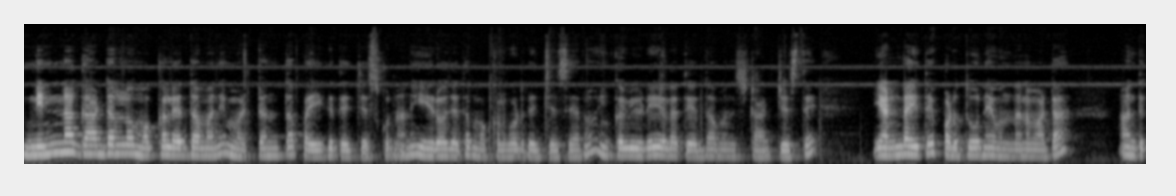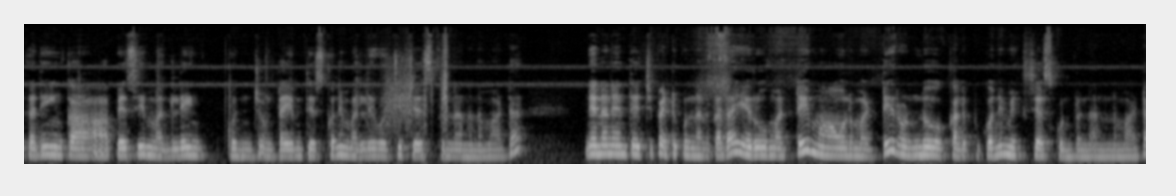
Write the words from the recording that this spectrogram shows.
నిన్న గార్డెన్లో మొక్కలు వేద్దామని మట్టి అంతా పైకి తెచ్చేసుకున్నాను. ఈరోజైతే మొక్కలు కూడా తెచ్చేసాను. ఇంకా వీడియో ఇలా తీద్దామని స్టార్ట్ చేస్తే ఎండ అయితే పడుతూనే ఉందన్నమాట. అందుకని ఇంకా ఆపేసి మళ్ళీ కొంచెం టైం తీసుకొని మళ్ళీ వచ్చి చేస్తున్నాను అనమాట నిన్న నేను తెచ్చి పెట్టుకున్నాను కదా ఎరువు మట్టి మామూలు మట్టి రెండు కలుపుకొని మిక్స్ చేసుకుంటున్నాను అనమాట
